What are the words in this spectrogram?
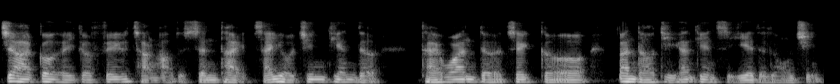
架构了一个非常好的生态，才有今天的台湾的这个半导体和电子业的龙景。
